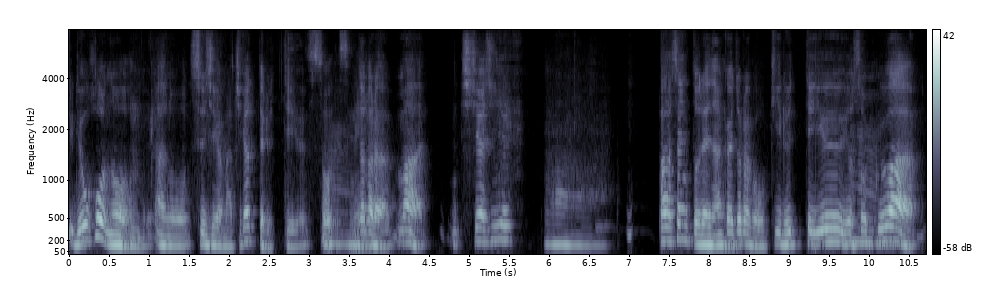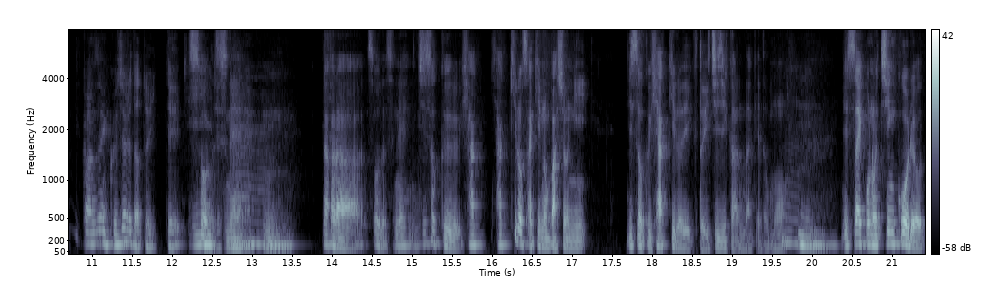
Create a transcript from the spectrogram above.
両方のうん、あの数字が間違ってるっていう。そうですね。だからまあ7 80%で南海トラフが起きるっていう予測は完全に崩れたと言っていいんですね。そうですね、うん、だからそうですね。時速 100, 100キロ先の場所に時速100キロで行くと1時間だけども、うん、実際この沈降量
